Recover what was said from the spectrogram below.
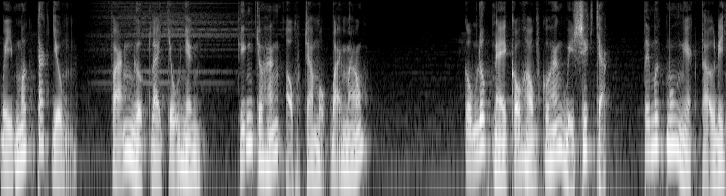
Bị mất tác dụng, Phản ngược lại chủ nhân, Khiến cho hắn ọc ra một bãi máu. Cùng lúc này cổ họng của hắn bị siết chặt, Tới mức muốn nghẹt thở đi.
